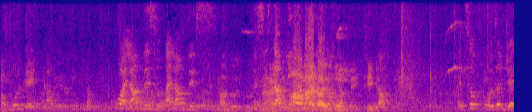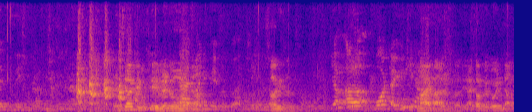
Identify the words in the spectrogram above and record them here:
Come. वो रेड का Oh, I love this. I love this. हाँ, do, do. This is Mad- lovely. हाँ, Come, mad come, vibes come, only. ठीक है. Come. It's so cool. So Gen Z. It's your new favorite over Yeah, it's now. my new favorite one. Sorry, sir. Yeah. Uh, what are you eating? My bad, sorry. I thought we were going down.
